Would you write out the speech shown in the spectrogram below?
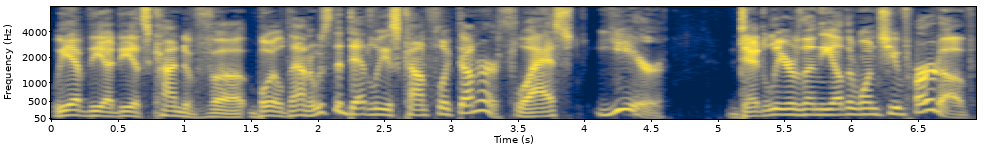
We have the idea it's kind of uh, boiled down. It was the deadliest conflict on earth last year. Deadlier than the other ones you've heard of,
